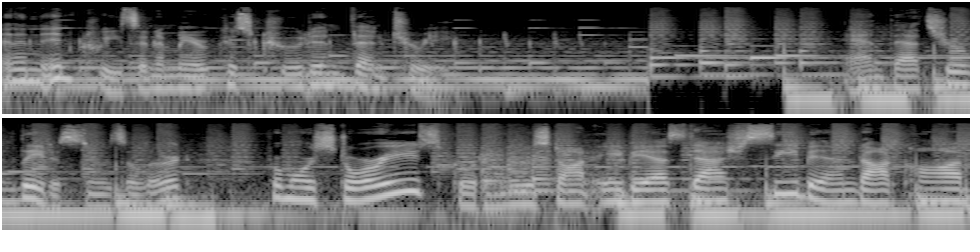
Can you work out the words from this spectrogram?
and an increase in America's crude inventory. And that's your latest news alert. For more stories, go to news.abs-cbn.com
